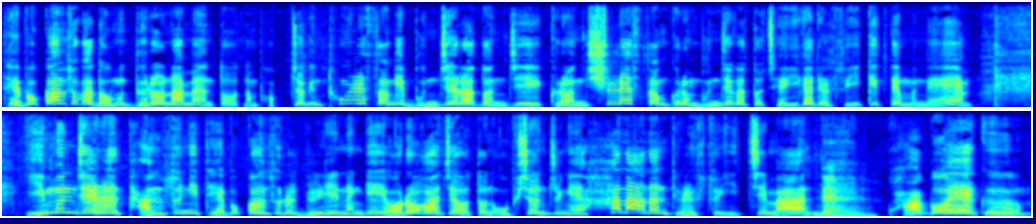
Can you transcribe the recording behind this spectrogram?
대법관 수가 너무 늘어나면 또 어떤 법적인 통일성의 문제라든지 그런 신뢰성 그런 문제가 또 제기가 될 수 있기 때문에 이 문제는 단순히 대법관 수를 늘리는 게 여러 가지 어떤 옵션 중에 하나는 될 수 있지만 네. 과거에 그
